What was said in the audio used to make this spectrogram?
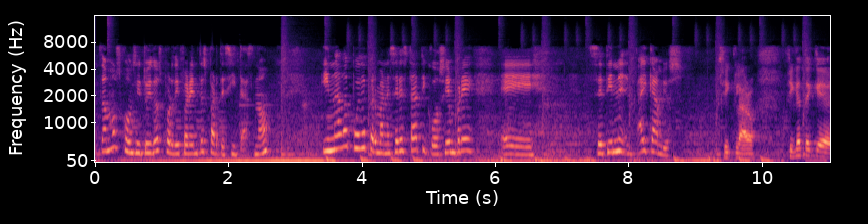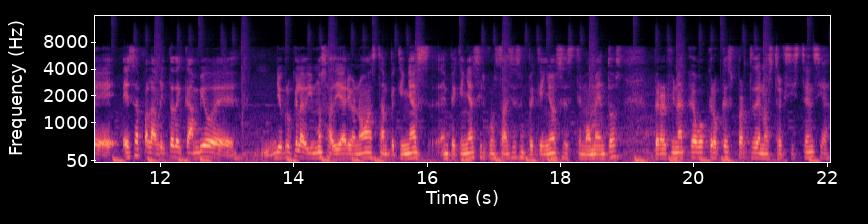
estamos constituidos por diferentes partecitas, ¿no? Y nada puede permanecer estático, siempre eh, se tiene, hay cambios. Sí, claro. Fíjate que esa palabrita de cambio eh, yo creo que la vivimos a diario, ¿no? Hasta en pequeñas, en pequeñas circunstancias, en pequeños este, momentos, pero al fin y al cabo creo que es parte de nuestra existencia,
